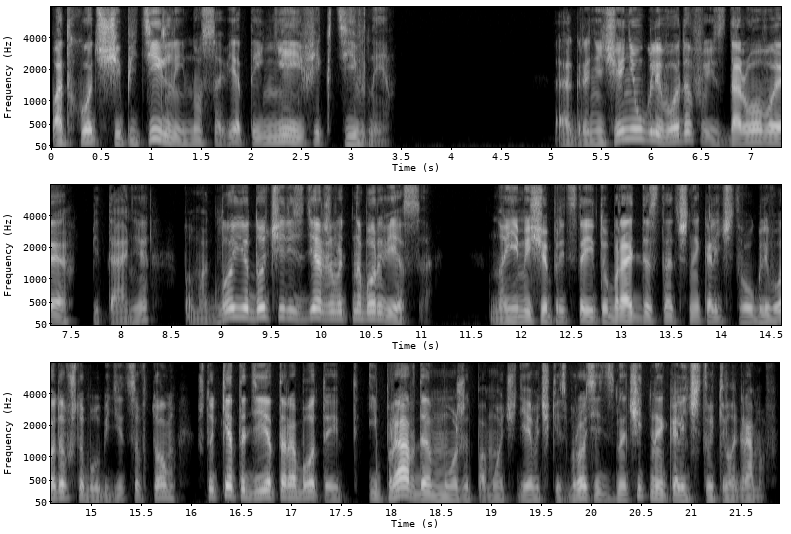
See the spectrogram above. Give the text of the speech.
Подход щепетильный, но советы неэффективные. Ограничение углеводов и здоровое питание помогло ее дочери сдерживать набор веса. Но им еще предстоит убрать достаточное количество углеводов, чтобы убедиться в том, что кето-диета работает и правда может помочь девочке сбросить значительное количество килограммов.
